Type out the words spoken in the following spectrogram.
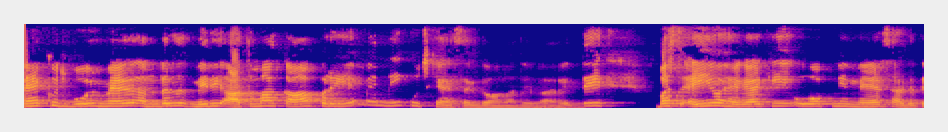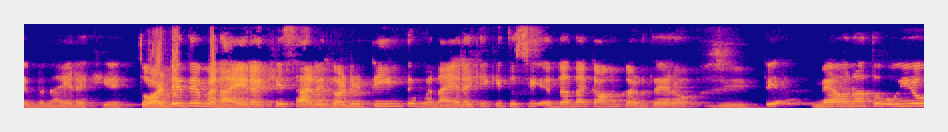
ਮੈਂ ਕੁਝ ਬੋਲ ਮੈਂ ਅੰਦਰ ਮੇਰੀ ਆਤਮਾ ਕਾਂਪ ਰਹੀ ਹੈ ਮੈਂ ਨਹੀਂ ਕੁਝ ਕਹਿ ਸਕਦਾ ਉਹਨਾਂ ਦੇ ਬਾਰੇ ਤੇ ਬਸ ਇਹੀਓ ਹੈਗਾ ਕਿ ਉਹ ਆਪਣੀ ਮਿਹਰ ਸਾਡੇ ਤੇ ਬਣਾਈ ਰੱਖੇ ਤੁਹਾਡੇ ਤੇ ਬਣਾਈ ਰੱਖੇ ਸਾਰੇ। ਤੁਹਾਡੀ ਟੀਮ ਤੇ ਬਣਾਈ ਰੱਖੇ ਕਿ ਤੁਸੀਂ ਇਦਾਂ ਦਾ ਕੰਮ ਕਰਦੇ ਰਹੋ। ਤੇ ਮੈਂ ਉਹਨਾਂ ਤੋਂ ਉਹੀਓ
